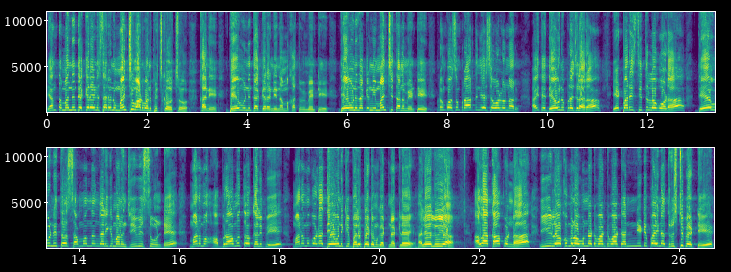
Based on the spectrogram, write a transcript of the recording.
ఎంతమంది దగ్గర అయినా సరే నువ్వు మంచివాడు అనిపించుకోవచ్చు. కానీ దేవుని దగ్గర నీ నమ్మకత్వం ఏంటి? దేవుని దగ్గర నీ మంచితనం ఏంటి? కుటుంబం కోసం ప్రార్థన చేసేవాళ్ళు ఉన్నారు. అయితే దేవుని ప్రజలారా ఏ పరిస్థితుల్లో కూడా దేవునితో సంబంధం కలిగి మనం జీవిస్తూ ఉంటే మనము అబ్రాముతో కలిపి మనము కూడా దేవునికి బలిపీఠం కట్టినట్లే. హలే లూయా అలా కాకుండా ఈ లోకంలో ఉన్నటువంటి వాటన్నిటిపైన దృష్టి పెట్టి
